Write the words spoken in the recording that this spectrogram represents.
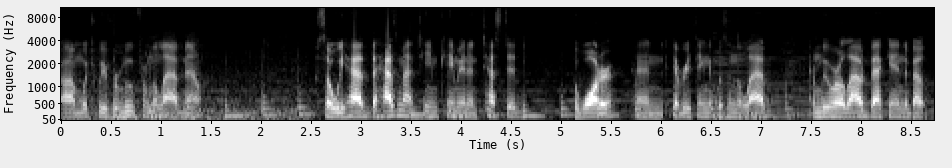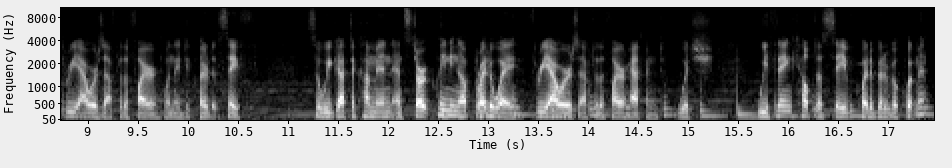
um, which we've removed from the lab now. So we had the hazmat team came in and tested the water and everything that was in the lab, and we were allowed back in about three hours after the fire when they declared it safe. So we got to come in and start cleaning up right away, three hours after the fire happened, which we think helped us save quite a bit of equipment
